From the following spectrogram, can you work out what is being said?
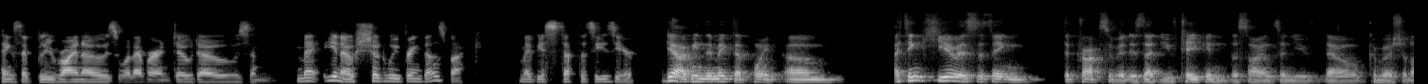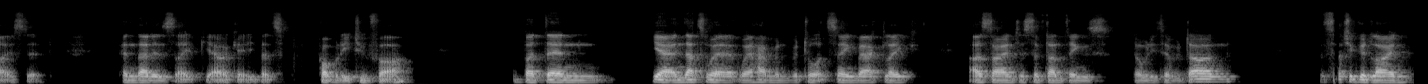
things like blue rhinos whatever and dodos and you know should we bring those back maybe a step that's easier Yeah, I mean they make that point. Um, I think here is the thing. The crux of it is that you've taken the science and you've now commercialized it, and that is like, yeah, okay, that's probably too far. But then, yeah, and that's where where Hammond retorts, saying back like, our scientists have done things nobody's ever done. It's such a good line.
